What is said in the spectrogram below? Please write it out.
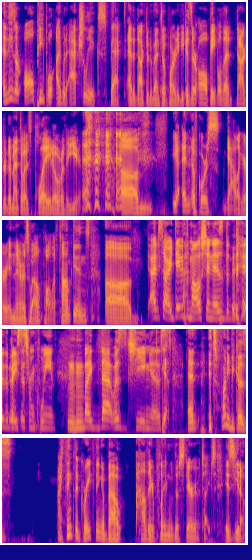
and these are all people i would actually expect at a dr demento party because they're all people that dr demento has played over the years um yeah and of course gallagher in there as well paul f tompkins uh I'm sorry, David Demolition is the the bassist from Queen. mhm. Like that was genius. Yes. and it's funny because i think the great thing about how they're playing with those stereotypes is you know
